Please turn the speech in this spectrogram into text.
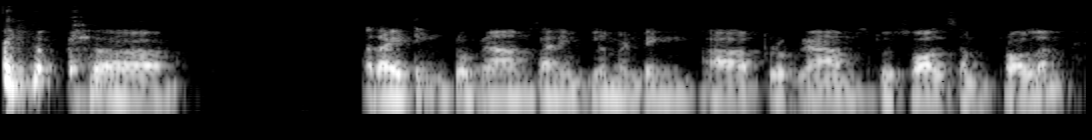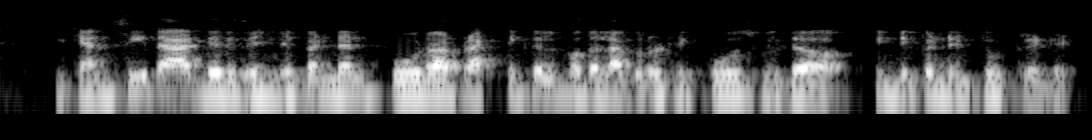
uh, writing programs and implementing uh, programs to solve some problem. You can see that there is independent four-hour practical for the laboratory course with the independent two credits.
